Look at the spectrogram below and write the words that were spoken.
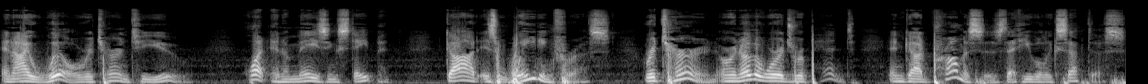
and I will return to you. What an amazing statement. God is waiting for us. Return, or in other words, repent. And God promises that he will accept us.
